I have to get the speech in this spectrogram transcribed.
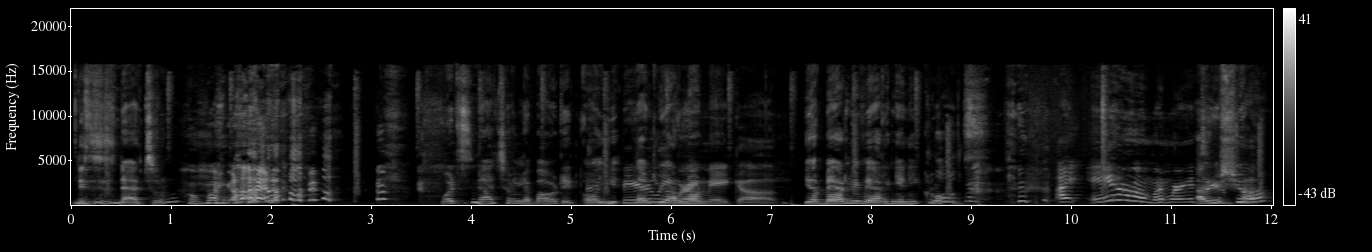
This is natural. Oh my god. What's natural about it? I'm you, barely are wearing not. makeup. You're barely wearing any clothes. I am. I'm wearing a Are you sure? top.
